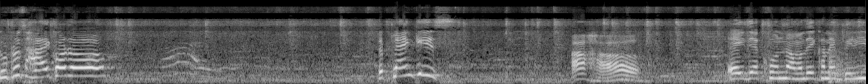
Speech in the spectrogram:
লুটুস হাই করো ফ্ল্যাঙ্কিস আহা এই দেখুন, আমাদের এখানে বিড়ি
